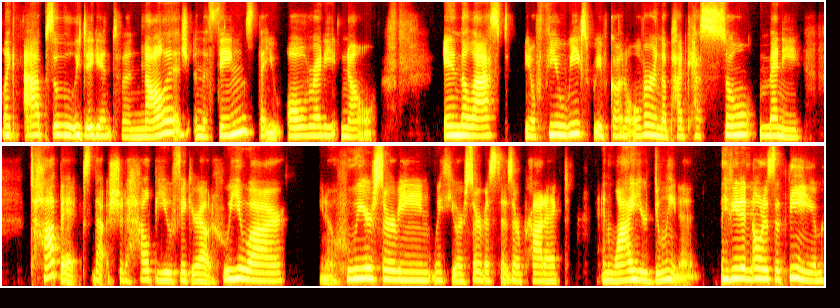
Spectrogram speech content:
like absolutely dig into the knowledge and the things that you already know. In the last you know few weeks we've gone over in the podcast so many topics that should help you figure out who you are you know who you're serving with your services or product and why you're doing it. If you didn't notice a theme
